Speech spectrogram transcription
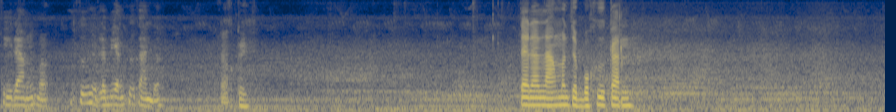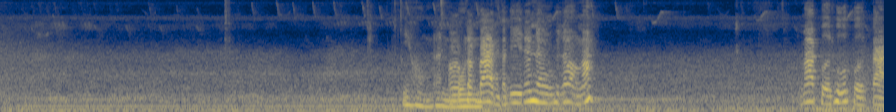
สี่หลังบอกคือเห็นระเบียงคือกันเด้อจักเลยแต่ละหลังมันจะบ่คือกันนี่ห้องด้านออกบนจากบ้านก็ดีนั่นหนึ่งพี่น้องเนาะ มาเปิดหูเปิดตา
